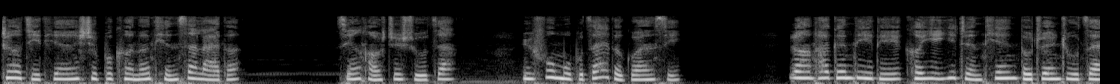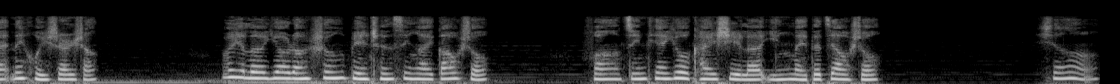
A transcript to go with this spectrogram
这几天是不可能停下来的。幸好是暑假，与父母不在的关系，让他跟弟弟可以一整天都专注在那回事上。为了要让生变成性爱高手，方今天又开始了淫美的教授。生，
